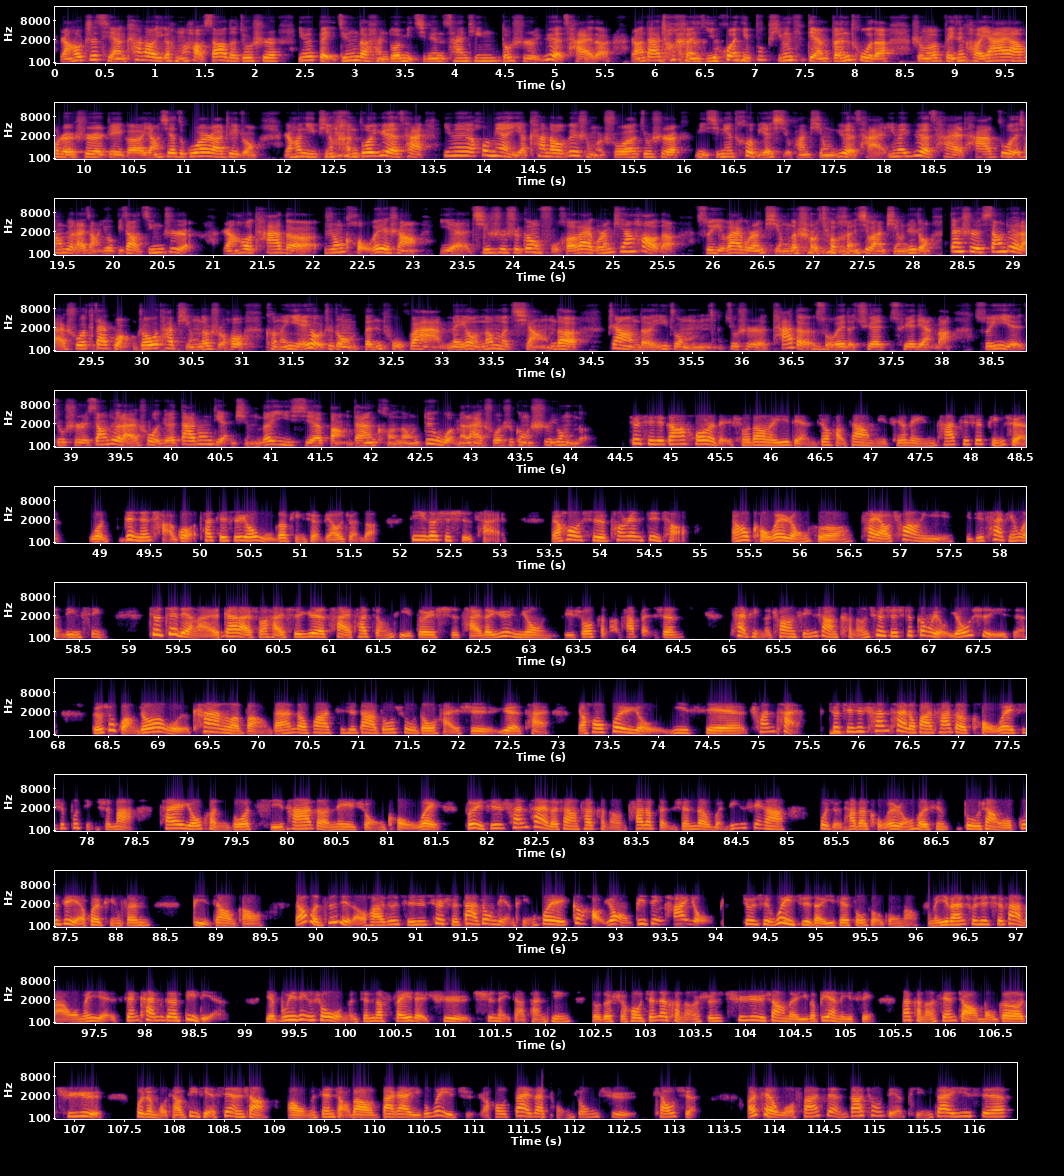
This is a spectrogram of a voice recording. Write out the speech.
然后之前看到一个很好笑的，就是因为北京的很多米其林的餐厅都是粤菜的，然后大家就很疑惑，你不评点本土的什么北京烤鸭呀，或者是这个羊蝎子锅啊这种，然后你评很多粤菜，因为后面也看到为什么说就是米其林特别喜欢评粤菜，因为粤菜它做的相对来讲又比较精致。然后它的这种口味上也其实是更符合外国人偏好的，所以外国人评的时候就很喜欢评这种。但是相对来说，在广州他评的时候，可能也有这种本土化没有那么强的这样的一种，就是它的所谓的缺缺点吧。所以就是相对来说，我觉得大众点评的一些榜单可能对我们来说是更适用的。就其实刚刚 Holiday 说到了一点，就好像米其林它其实评选。我认真查过，它其实有五个评选标准的。第一个是食材，然后是烹饪技巧，然后口味融合、菜肴创意以及菜品稳定性。就这点来，该来说还是粤菜它整体对食材的运用，以及说可能它本身菜品的创新上，可能确实是更有优势一些。比如说广州，我看了榜单的话，其实大多数都还是粤菜，然后会有一些川菜。就其实川菜的话，它的口味其实不仅是辣。它也有很多其他的那种口味，所以其实川菜的上，它可能它的本身的稳定性啊，或者它的口味融合性度上，我估计也会评分比较高。然后我自己的话，就其实确实大众点评会更好用，毕竟它有就是位置的一些搜索功能。我们一般出去吃饭吧，我们也先看那个地点，也不一定说我们真的非得去吃哪家餐厅，有的时候真的可能是区域上的一个便利性，那可能先找某个区域。或者某条地铁线上啊，我们先找到大概一个位置，然后再再从中去挑选。而且我发现大众点评在一些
